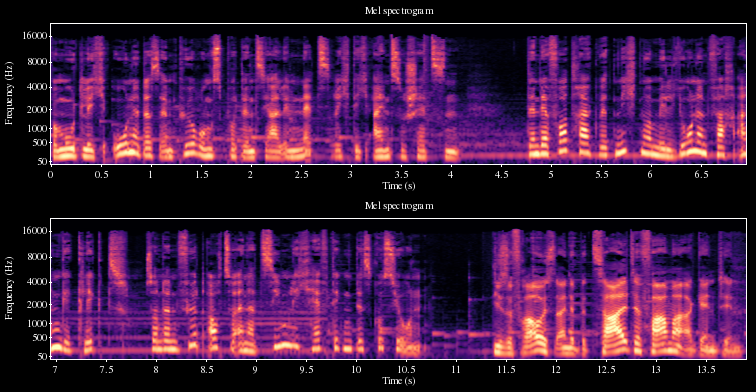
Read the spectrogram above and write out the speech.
vermutlich ohne das Empörungspotenzial im Netz richtig einzuschätzen. Denn der Vortrag wird nicht nur millionenfach angeklickt, sondern führt auch zu einer ziemlich heftigen Diskussion. Diese Frau ist eine bezahlte Pharmaagentin.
